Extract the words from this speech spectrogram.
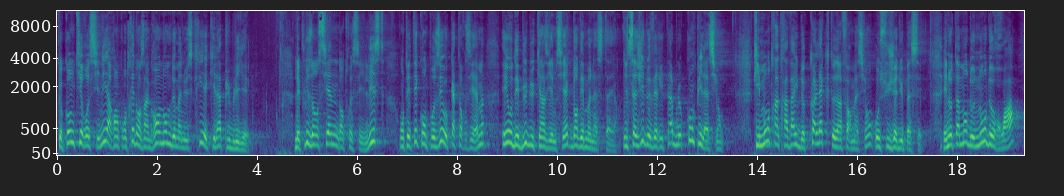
que Conti Rossini a rencontrés dans un grand nombre de manuscrits et qu'il a publiés. Les plus anciennes d'entre ces listes ont été composées au XIVe et au début du XVe siècle dans des monastères. Il s'agit de véritables compilations qui montrent un travail de collecte d'informations au sujet du passé, et notamment de noms de rois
